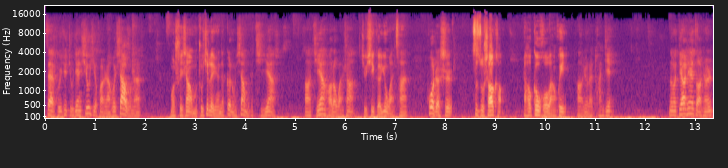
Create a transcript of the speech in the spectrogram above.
再回去酒店休息一会儿，然后下午呢，我们水上我们主题乐园的各种项目的体验。啊体验好了，晚上九溪阁用晚餐，或者是自助烧烤，然后篝火晚会啊，用来团建。那么第二天早晨，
